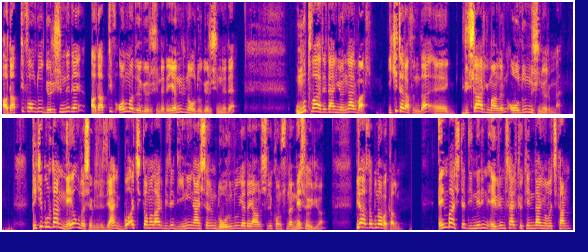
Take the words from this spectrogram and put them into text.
adaptif olduğu görüşünde de adaptif olmadığı görüşünde de yan ürün olduğu görüşünde de umut vaat eden yönler var. İki tarafında e, güçlü argümanların olduğunu düşünüyorum ben. Peki buradan neye ulaşabiliriz? Yani bu açıklamalar bize dini inançların doğruluğu ya da yanlışlığı konusunda ne söylüyor? Biraz da buna bakalım. En başta dinlerin evrimsel kökeninden yola çıkan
